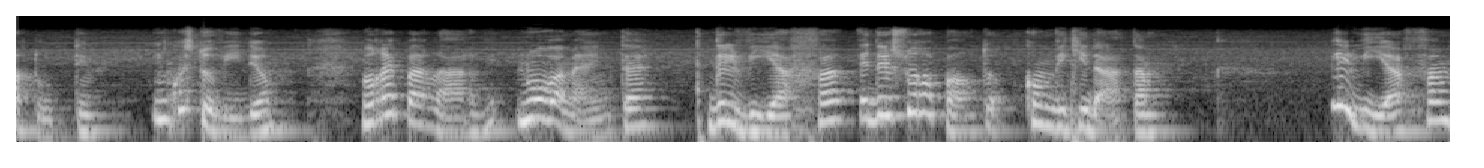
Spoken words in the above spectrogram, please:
a tutti, in questo video vorrei parlarvi nuovamente del VIAF e del suo rapporto con Wikidata. Il VIAF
